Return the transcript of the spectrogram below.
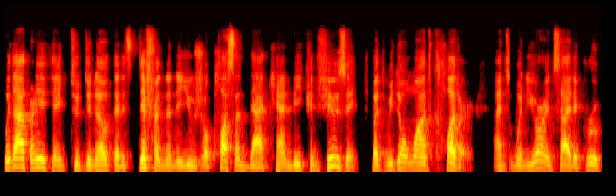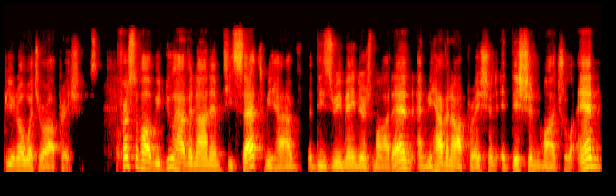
without anything to denote that it's different than the usual plus, and that can be confusing. But we don't want clutter. And when you're inside a group, you know what your operation is. First of all, we do have a non-empty set. We have these remainders mod n, and we have an operation addition modulo n,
